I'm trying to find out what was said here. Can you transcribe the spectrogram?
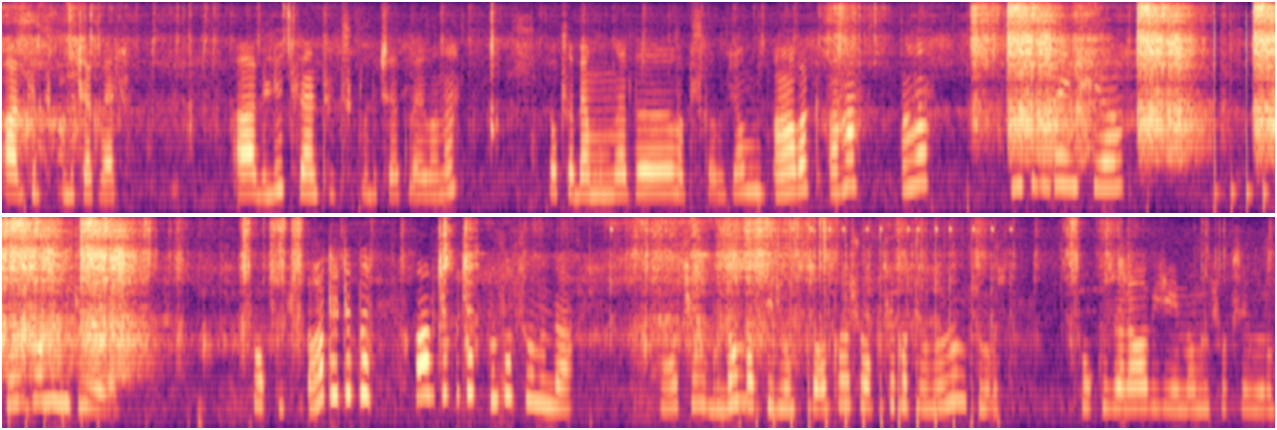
Abi tırtıklı bıçak ver. Abi lütfen tırtıklı bıçak ver bana. Yoksa ben bunlarda hapis kalacağım. Aa bak. Aha. Aha. İyi ki buradaymış ya. Pompalı gücü. Çok güçlü. Aa tırtıklı. Aa bıçak bıçak buldum sonunda. Çay buradan bahsediyorum size. Arkadaşlar bıçak atıyor görüyor musunuz? Çok güzel abiciğim. Ben bunu çok seviyorum.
